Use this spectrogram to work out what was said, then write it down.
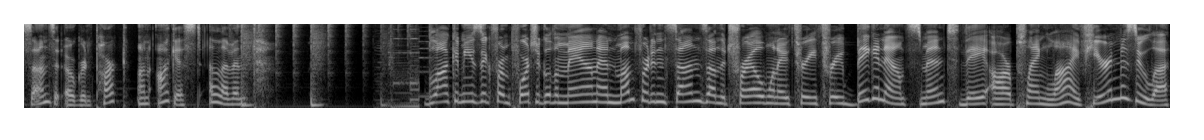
Sons at Ogren Park on August 11th. Block of music from Portugal the Man and Mumford and Sons on the Trail 1033. Big announcement. They are playing live here in Missoula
